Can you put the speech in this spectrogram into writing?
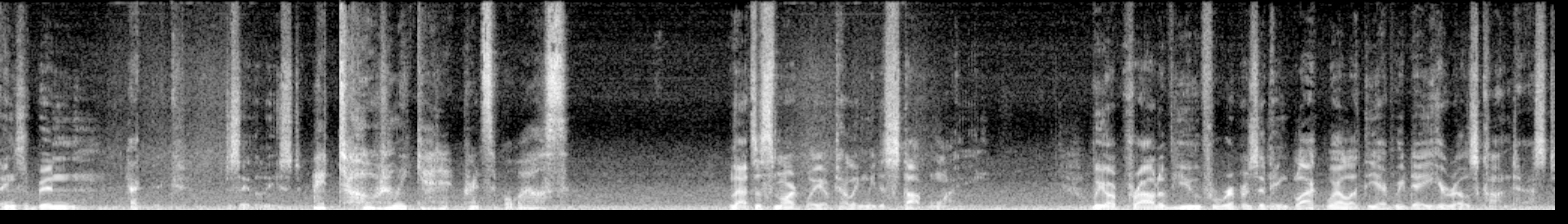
things have been hectic, to say the least. I totally get it, Principal Wells. That's a smart way of telling me to stop whining. We are proud of you for representing Blackwell at the Everyday Heroes contest.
